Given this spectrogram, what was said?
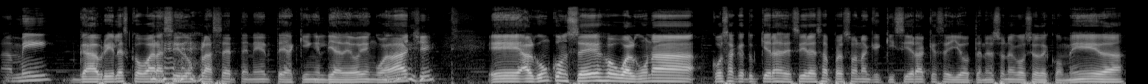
Para mí, Gabriel Escobar, ha sido un placer tenerte aquí en el día de hoy en Guadache. Eh, ¿Algún consejo o alguna cosa que tú quieras decir a esa persona que quisiera, qué sé yo, tener su negocio de comida,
